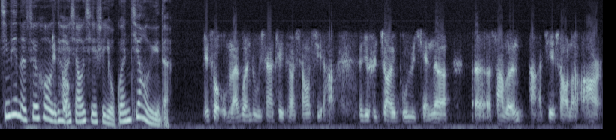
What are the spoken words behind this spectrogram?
今天的最后一条消息是有关教育的。没错，我们来关注一下这条消息哈，那就是教育部日前呢，呃，发文啊，介绍了二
